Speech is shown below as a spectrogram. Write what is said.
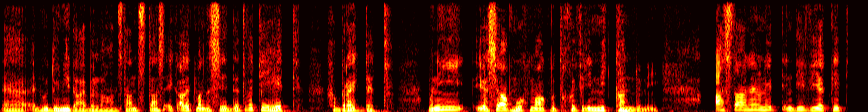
Uh en hoe doen jy daai balans? Dan dan's ek altyd maar te sê dit wat jy het, gebruik dit. Moenie jouself moeg maak met goed wat jy nie kan doen nie. As daar nou net in die week net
